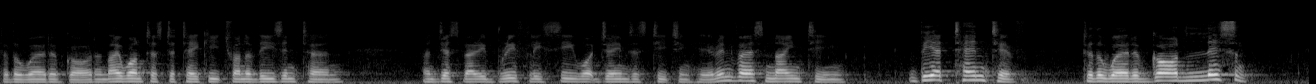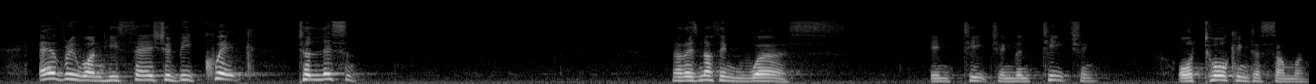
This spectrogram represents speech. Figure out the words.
to the Word of God. And I want us to take each one of these in turn and just very briefly see what James is teaching here. In verse 19, be attentive to the Word of God. Listen. Everyone, he says, should be quick to listen. Now, there's nothing worse in teaching than teaching or talking to someone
